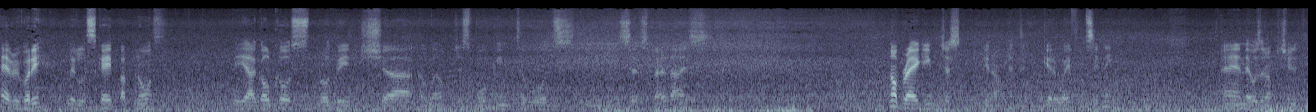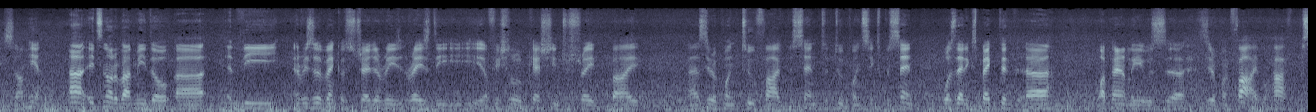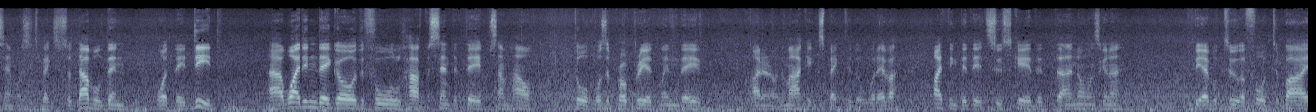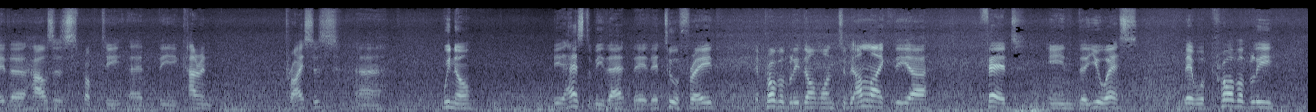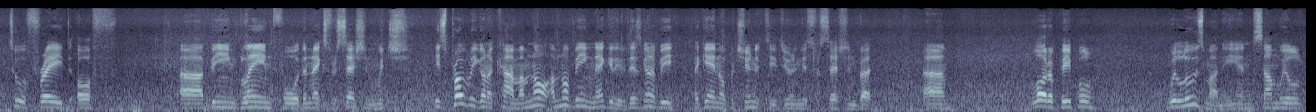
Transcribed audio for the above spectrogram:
Hey everybody, little escape up north. The uh, Gold Coast, Broadbeach, uh, oh well, just walking towards the Surfers Paradise. Not bragging, just, you know, had to get away from Sydney. And there was an opportunity, so I'm here. Uh, it's not about me though. Uh, the Reserve Bank of Australia raised the official cash interest rate by 0.25% uh, to 2.6%. Was that expected? Apparently it was uh, 0.5 or half percent was expected, so double than what they did. Uh, why didn't they go the full half percent that they somehow thought was appropriate when they, I don't know, the market expected or whatever? I think that they're too scared that uh, no one's gonna be able to afford to buy the houses, property at the current prices. Uh, we know it has to be that they, they're too afraid they probably don't want to be, unlike the uh, Fed in the US, they were probably too afraid of uh, being blamed for the next recession, which is probably going to come. I'm not, I'm not being negative. There's going to be, again, opportunity during this recession, but um, a lot of people will lose money and some will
